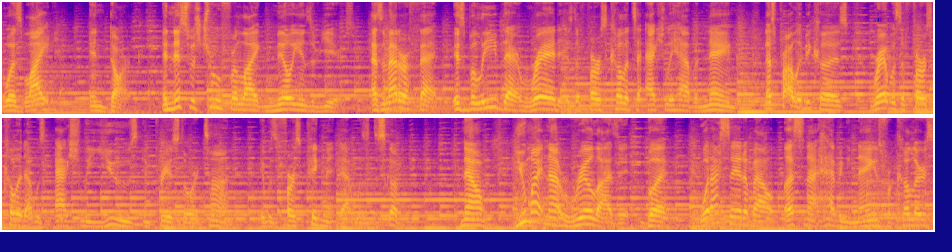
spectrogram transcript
was light and dark. And this was true for like millions of years. As a matter of fact, it's believed that red is the first color to actually have a name. That's probably because red was the first color that was actually used in prehistoric time. It was the first pigment that was discovered. Now, you might not realize it, but what I said about us not having names for colors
